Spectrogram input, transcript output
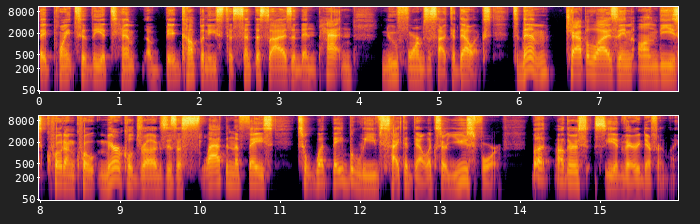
They point to the attempt of big companies to synthesize and then patent new forms of psychedelics. To them, capitalizing on these quote unquote miracle drugs is a slap in the face to what they believe psychedelics are used for. But others see it very differently.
